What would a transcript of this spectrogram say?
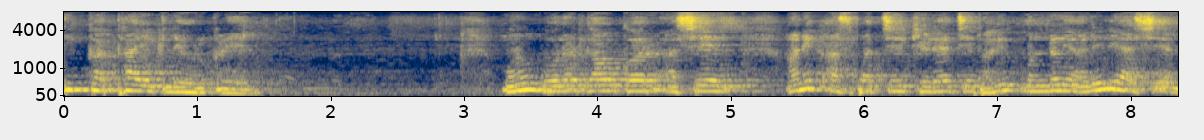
ती कथा ऐकल्यावर कळेल. म्हणून गोलटगावकर असेल अनेक आसपासचे खेड्याचे भाविक मंडळी आलेली असेल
